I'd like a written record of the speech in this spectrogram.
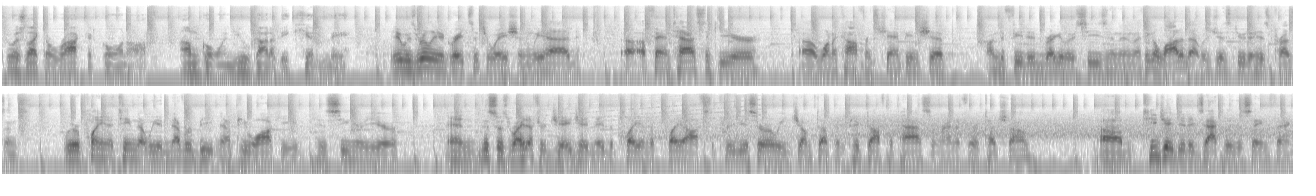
It was like a rocket going off. I'm going, you gotta be kidding me. It was really a great situation. We had a fantastic year, uh, won a conference championship, undefeated regular season, and I think a lot of that was just due to his presence. We were playing a team that we had never beaten at Pewaukee his senior year, and this was right after JJ made the play in the playoffs the previous year. We jumped up and picked off the pass and ran it for a touchdown. Um, TJ did exactly the same thing.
